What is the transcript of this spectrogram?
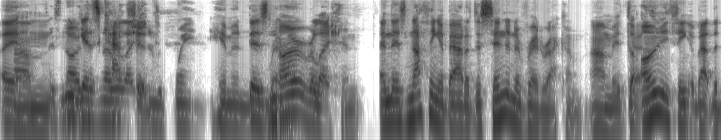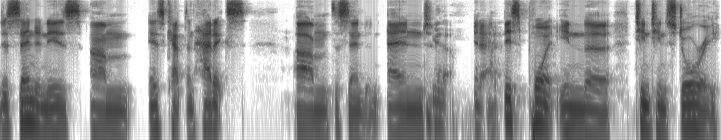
Oh, yeah. Um, there's he no, gets no relation captured. between him and There's no relation, and there's nothing about a descendant of Red Rackham. Um, it, the Okay. only thing about the descendant is um, is Captain Haddock's um, descendant, and Yeah. you know, at this point in the Tintin story,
